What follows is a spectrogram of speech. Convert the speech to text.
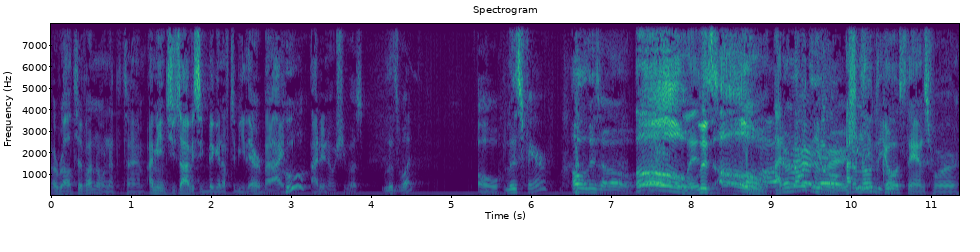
a relative unknown at the time. I mean, she's obviously big enough to be there, but I Who? I didn't know she was. Liz what? Oh. Liz Phair? Oh, Liz O. Oh, Liz. Liz- oh. Don't know what the heard of her. O. I don't She know what seems the O cool. stands for.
